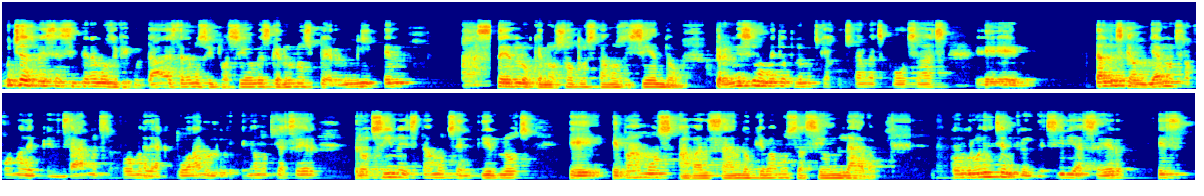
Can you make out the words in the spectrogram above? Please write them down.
Muchas veces sí tenemos dificultades, tenemos situaciones que no nos permiten hacer lo que nosotros estamos diciendo, pero en ese momento tenemos que ajustar las cosas, eh, tal vez cambiar nuestra forma de pensar, nuestra forma de actuar o lo que tengamos que hacer, pero sí necesitamos sentirnos que, que vamos avanzando, que vamos hacia un lado. La congruencia entre el decir y hacer es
